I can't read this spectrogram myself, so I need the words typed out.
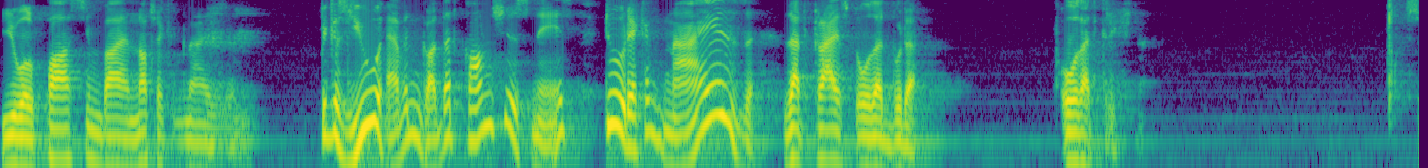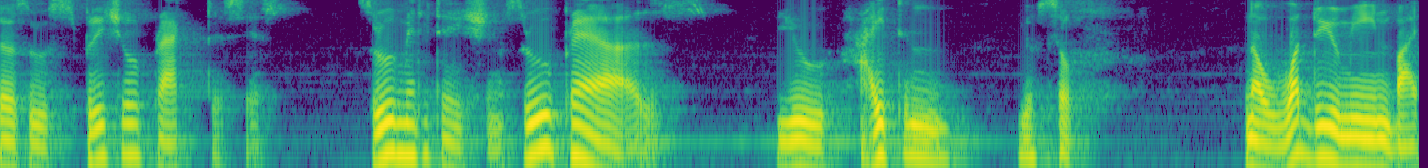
you will pass him by and not recognize him. Because you haven't got that consciousness to recognize that Christ or that Buddha or that Krishna. So through spiritual practices, through meditation, through prayers, you heighten yourself. Now, what do you mean by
